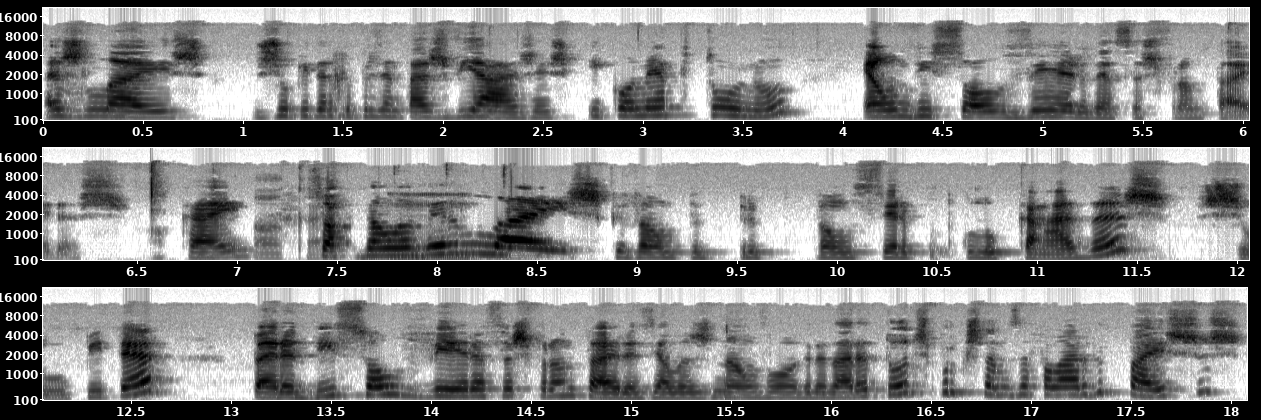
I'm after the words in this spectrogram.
as leis, Júpiter representa as viagens e com Neptuno é um dissolver dessas fronteiras, ok? okay. Só que vão haver hum. leis que vão, vão ser colocadas, Júpiter, para dissolver essas fronteiras. Elas não vão agradar a todos porque estamos a falar de peixes,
